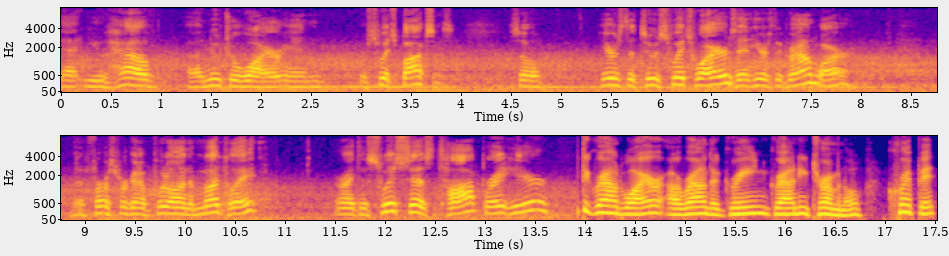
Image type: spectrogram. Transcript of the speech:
that you have a neutral wire in your switch boxes. So here's the two switch wires and here's the ground wire. First we're going to put on the mud plate. All right, the switch says top right here the ground wire around the green grounding terminal, crimp it,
